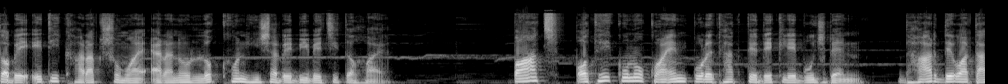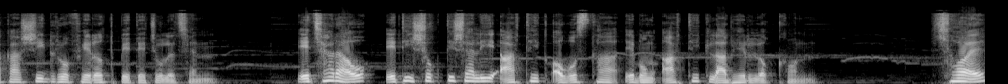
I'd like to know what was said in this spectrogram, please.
তবে এটি খারাপ সময় এড়ানোর লক্ষণ হিসাবে বিবেচিত হয়। পাঁচ, পথে কোনো কয়েন পড়ে থাকতে দেখলে বুঝবেন, ধার দেওয়া টাকা শীঘ্র ফেরত পেতে চলেছেন। এছাড়াও, এটি শক্তিশালী আর্থিক অবস্থা এবং আর্থিক লাভের লক্ষণ। ছয়,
